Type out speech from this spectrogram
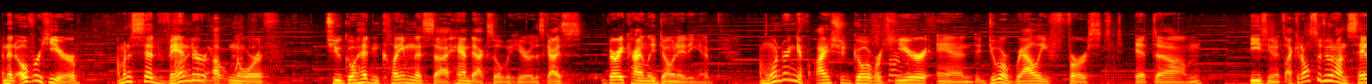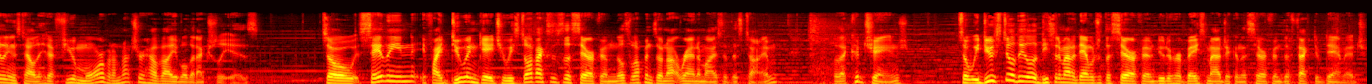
And then over here, I'm going to send Vander up north to go ahead and claim this uh, hand axe over here. This guy's very kindly donating it. I'm wondering if I should go over here and do a rally first to hit um, these units. I could also do it on Céline style to hit a few more, but I'm not sure how valuable that actually is. So, Céline, if I do engage you, we still have access to the Seraphim. Those weapons are not randomized at this time, so that could change. So we do still deal a decent amount of damage with the Seraphim due to her base magic and the Seraphim's effective damage.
